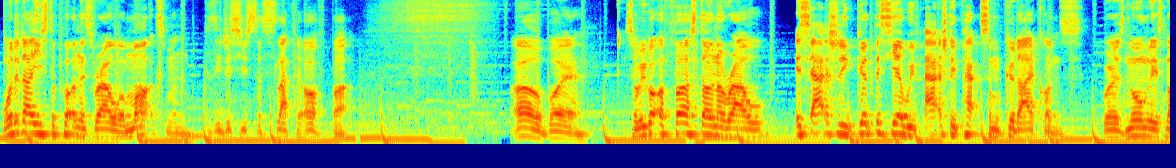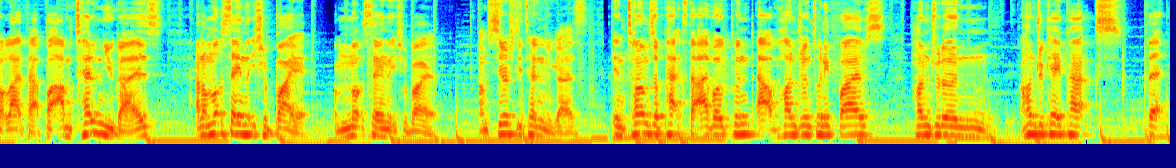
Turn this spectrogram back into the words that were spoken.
What did I used to put on this Raul? A marksman, because he just used to slap it off, but oh boy. So we got a first owner Raul. It's actually good this year. We've actually packed some good icons, whereas normally it's not like that. But I'm telling you guys, and I'm not saying that you should buy it. I'm not saying that you should buy it. I'm seriously telling you guys, in terms of packs that I've opened out of 125s, 100 and 100k packs, the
